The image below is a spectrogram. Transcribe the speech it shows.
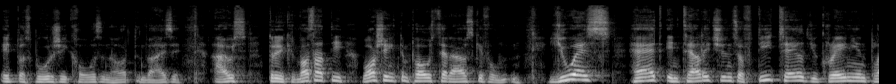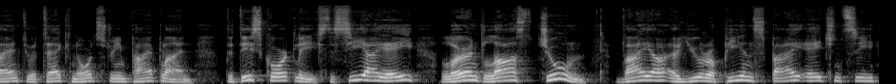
etwas burschikosen Art und Weise ausdrücken. Was hat die Washington Post herausgefunden? US had intelligence of detailed Ukrainian plan to attack Nord Stream pipeline the Discord leaks. The CIA learned last June via a European spy agency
